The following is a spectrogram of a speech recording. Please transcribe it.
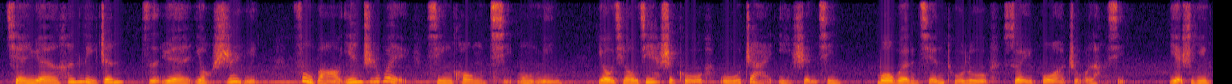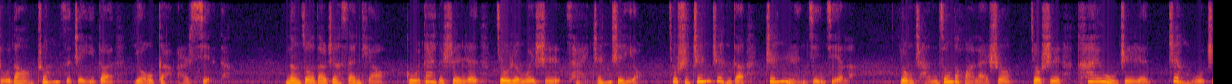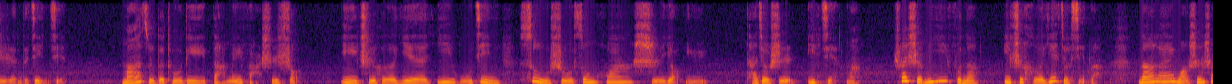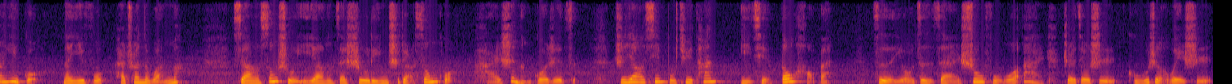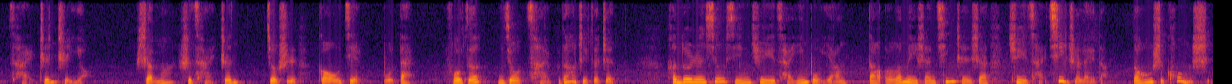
前元亨利贞子曰：“有诗云：‘腹饱焉知味，心空起牧民？有求皆是苦，无债一身轻。莫问前途路，随波逐浪行。’”也是因读到庄子这一段有感而写的。能做到这三条，古代的圣人就认为是采真之友，就是真正的真人境界了。用禅宗的话来说，就是开悟之人、证悟之人的境界。马祖的徒弟大美法师说：“一池荷叶衣无尽，素树松花时有余。”他就是一剪嘛。穿什么衣服呢？一池荷叶就行了，拿来往身上一裹，那衣服还穿得完吗？像松鼠一样在树林吃点松果，还是能过日子。只要心不去贪，一切都好办。自由自在，舒服无碍，这就是古者谓是采真之友。什么是采真？就是苟简不殆，否则你就采不到这个真。很多人修行去采阴补阳，到峨眉山、青城山去采气之类的，都是空事。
